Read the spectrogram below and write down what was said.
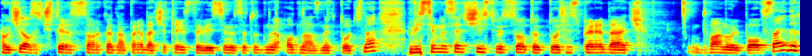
У Челсі 441 передача, 381 одна з них точна, 86% точність передач, 2-0 по офсайдах.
